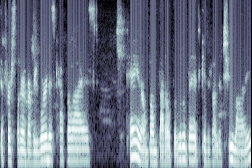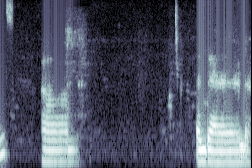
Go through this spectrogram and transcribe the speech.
the first letter of every word is capitalized. Okay, and I'll bump that up a little bit to get it on the two lines. Um, and then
